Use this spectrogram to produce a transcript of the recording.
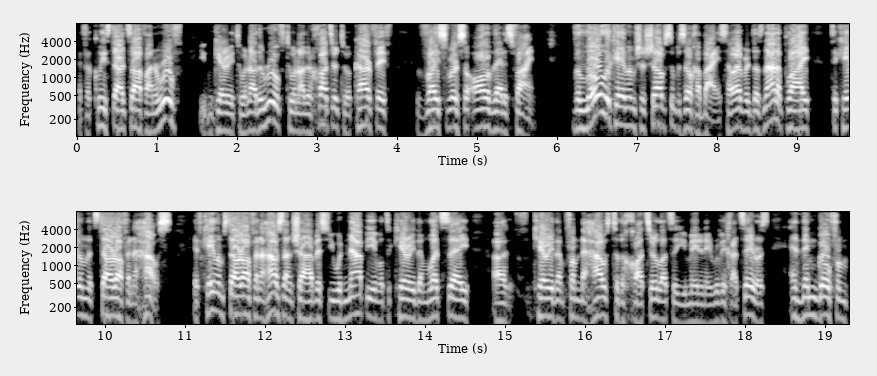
If a Kli starts off on a roof, you can carry it to another roof, to another Chatzar, to a Karfif, vice versa, all of that is fine. However, it does not apply to kalim that start off in a house. If kalim start off in a house on Shabbos, you would not be able to carry them, let's say, uh, carry them from the house to the chatzir, let's say you made an Eruvi Chatzeros, and then go from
